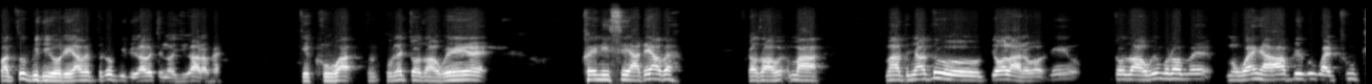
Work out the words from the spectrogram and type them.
ဟောသူ့ဗီဒီယိုတွေကပဲသူတို့ဗီဒီယိုကပဲကျွန်တော်ယူရတာပဲဒီခူကသူသူလည်းကြော်စာဝဲရဲ့ training ဆရာတရားပဲကြော်စာဝဲမှာမှာသူများသူ့ကိုပြောလာတော့ဗောဒီကြော်စာဝဲကတော့မဲမဝမ်းရအပိကူက 2k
